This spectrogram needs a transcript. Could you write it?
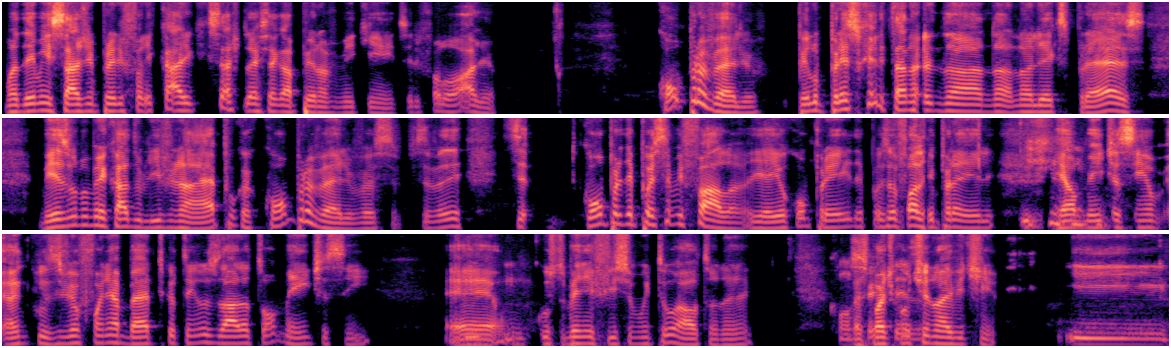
Mandei mensagem para ele e falei, cara, o que você acha do SHP 9500? Ele falou, olha, compra, velho, pelo preço que ele tá na, na, na, no AliExpress, mesmo no Mercado Livre na época, compra, velho. Você, você vai, você, compra e depois você me fala. E aí eu comprei, depois eu falei para ele. Realmente, assim, é inclusive é o fone aberto que eu tenho usado atualmente, assim. É uhum. um custo-benefício muito alto, né? Com Mas certeza. pode continuar, Vitinho. E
